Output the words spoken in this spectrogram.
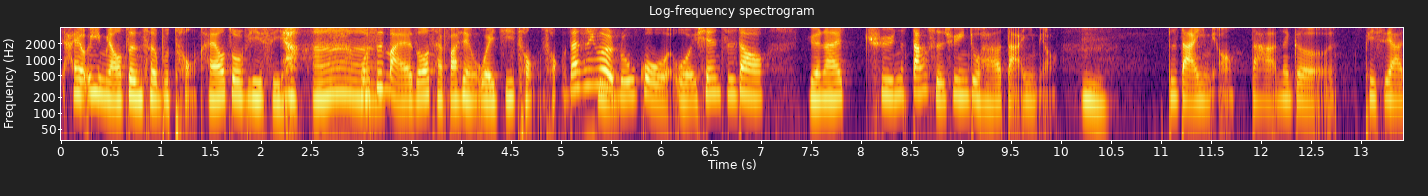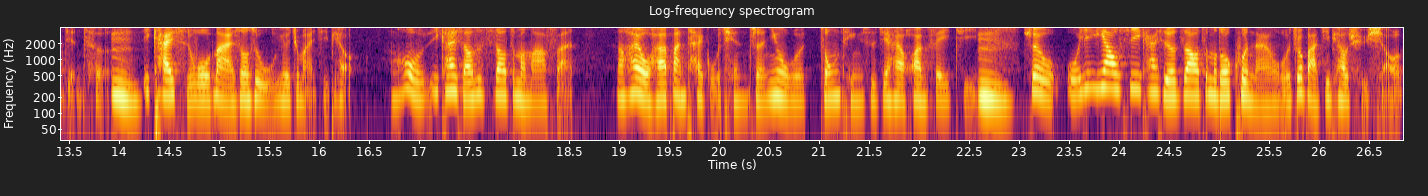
还有疫苗政策不同，还要做 PCR 啊！我是买了之后才发现危机重重。但是因为如果我我先知道，原来去当时去印度还要打疫苗，嗯。不是打疫苗，打那个 PCR 检测。嗯，一开始我买的时候是五月就买机票，然后我一开始要是知道这么麻烦，然后还有我还要办泰国签证，因为我中停时间还要换飞机。嗯，所以我一要是一开始就知道这么多困难，我就把机票取消了。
